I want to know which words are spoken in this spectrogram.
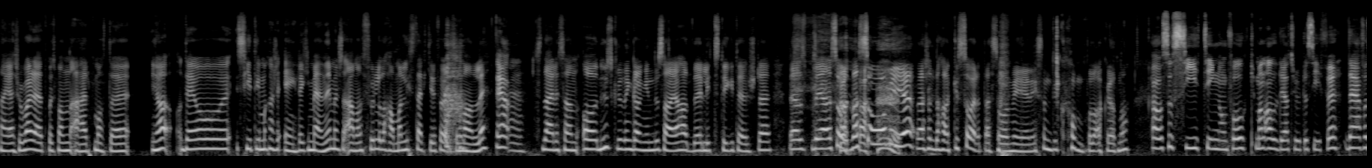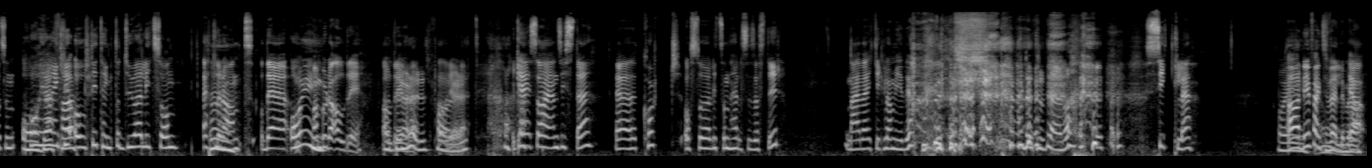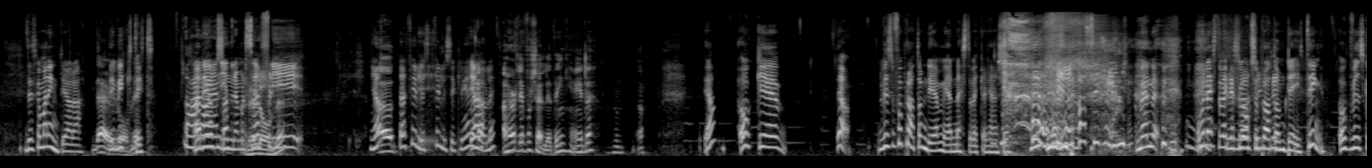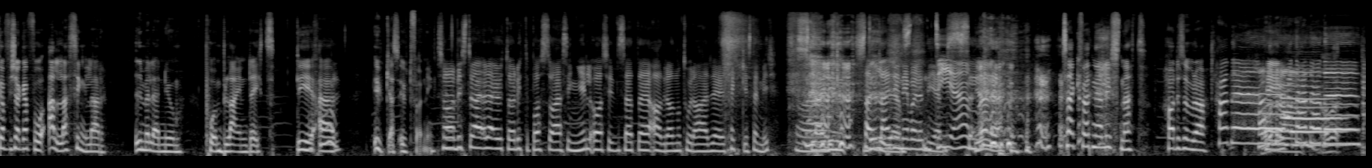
Nei, jeg tror bare det at hvis man er på en måte ja, det å si ting man kanskje egentlig ikke mener, men så er man full, og da har man litt sterkere følelser enn vanlig. Ja. Så det er litt sånn Å, husker du den gangen du sa jeg hadde litt stygg T-skjorte? Det har- det har såret meg så mye! Det er sånn, det har ikke såret deg så mye, liksom. Du kom på det akkurat nå. Ja, Og så si ting om folk man aldri har turt å si før. Det har jeg fått sånn Å, Å, jeg har egentlig fælt. alltid tenkt at du er litt sånn. Et eller Mm. annet. Og det, Oi. man burde aldri, aldri gjøre det. Aldri gjør det. OK, så har jeg en siste. Eh, kort, også litt sånn helsesøster. Nei, det er ikke klamydia. For det trodde jeg, da. Sykle. Oi. Ja, det er faktisk veldig bra. Ja. Det skal man ikke gjøre. Det er Det er viktig. her Ja, det har jeg en innrømmelse, Er fordi Ja, det er fylles, fyllesykling. Ja. er. Jeg har hørt litt forskjellige ting, egentlig. Ja. ja. Och eh, ja, vi skal få prate om det mer neste uke, kanskje. Men og neste uke skal vi også prate om dating. Og vi skal forsøke å få alle singler i Millennium på en blind date. Det är Ukas utfordring. Så hvis du er der ute og lytter på oss og er singel og syns at eh, Adrian og Tora har eh, kjekke stemmer, så Slide inn i våre DMs. DM. for at Tack för att ni har lyssnat. Ha det så bra. Ha det! Ha det bra. Ha det, ha det, ha det.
